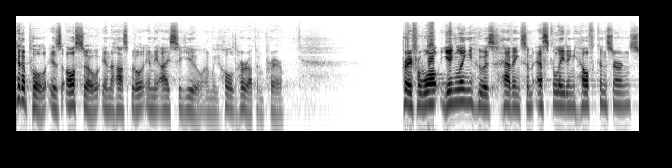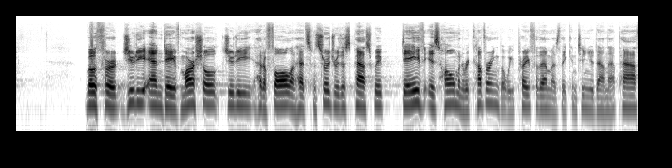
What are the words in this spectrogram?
Hittapul is also in the hospital in the ICU, and we hold her up in prayer. Pray for Walt Yingling, who is having some escalating health concerns. Both for Judy and Dave Marshall. Judy had a fall and had some surgery this past week. Dave is home and recovering, but we pray for them as they continue down that path.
